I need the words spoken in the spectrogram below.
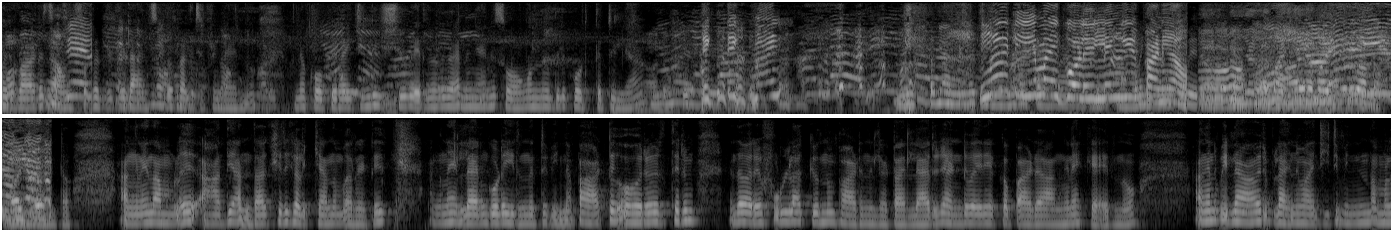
ഒരുപാട് സോങ്സ് ഒക്കെ ഇട്ടിട്ട് ഡാൻസ് ഒക്കെ കളിച്ചിട്ടുണ്ടായിരുന്നു. പിന്നെ കോപ്പിറൈറ്റിന്റെ ഇഷ്യൂ വരുന്നത് കാരണം ഞാൻ സോങ് ഒന്നും ഇതിൽ കൊടുത്തിട്ടില്ല. ഇപ്പൊ നല്ല കേട്ടോ അങ്ങനെ നമ്മൾ ആദ്യം അന്താക്ഷരി കളിക്കാമെന്ന് പറഞ്ഞിട്ട് അങ്ങനെ എല്ലാവരും കൂടെ ഇരുന്നിട്ട് പിന്നെ പാട്ട് ഓരോരുത്തരും എന്താ പറയുക ഫുള്ളാക്കിയൊന്നും പാടുന്നില്ല കേട്ടോ. എല്ലാവരും രണ്ട് വരെയൊക്കെ പാടുക അങ്ങനെയൊക്കെ ആയിരുന്നു. അങ്ങനെ പിന്നെ ആ ഒരു പ്ലാൻ മാറ്റിയിട്ട് പിന്നെ നമ്മൾ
